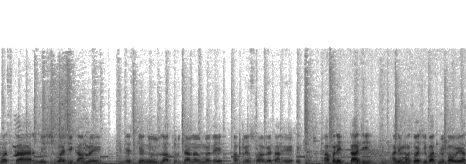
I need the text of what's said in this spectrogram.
Shivaji Kamble. S K news Latur चॅनलमध्ये आपले स्वागत आहे. आपण एक ताजी आणि महत्त्वाची बातमी पाहूयात.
